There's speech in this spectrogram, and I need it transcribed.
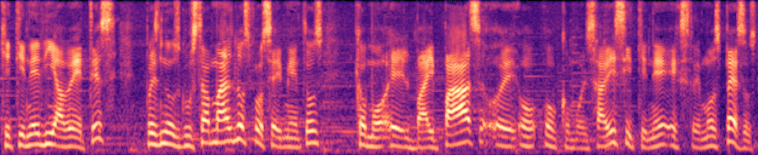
que tiene diabetes, pues nos gustan más los procedimientos como el bypass o, como el SADI si tiene extremos pesos.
